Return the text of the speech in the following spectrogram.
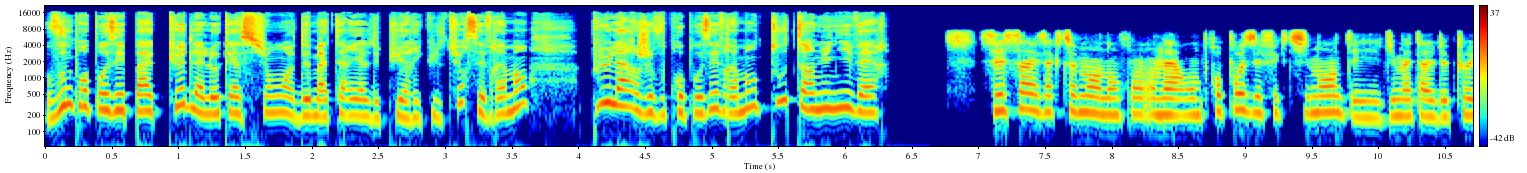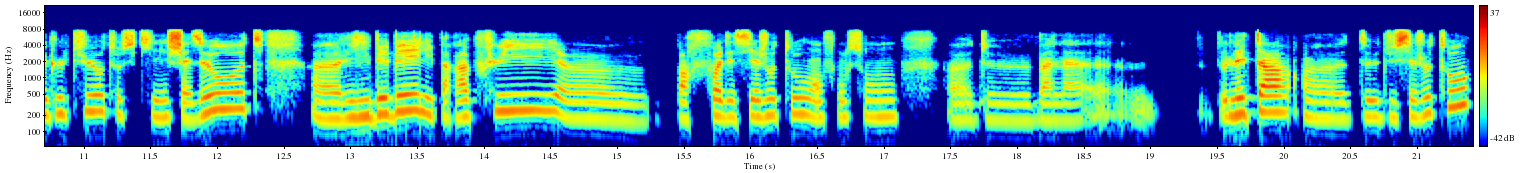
vous ne proposez pas que de la location de matériel de puériculture, c'est vraiment plus large, vous proposez vraiment tout un univers. C'est ça exactement. Donc on, propose effectivement du matériel de puriculture, tout ce qui est chaises hautes, euh, lit bébé, euh, parfois des sièges auto en fonction euh, de bah, la, de l'état euh, du siège auto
